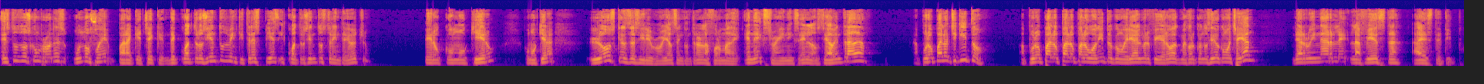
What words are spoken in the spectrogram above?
estos dos home runs, uno fue para que chequen, de 423 pies y 438. Pero como quiero, como quiera, los Kansas City Royals encontraron la forma de, en extra innings, en la onceava entrada, a puro palo chiquito, a puro palo, palo, palo bonito, como diría Elmer Figueroa, mejor conocido como Chayán de arruinarle la fiesta a este tipo.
